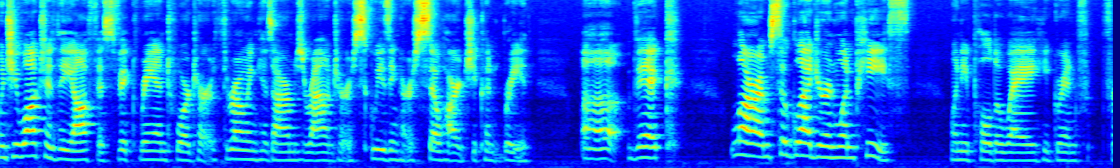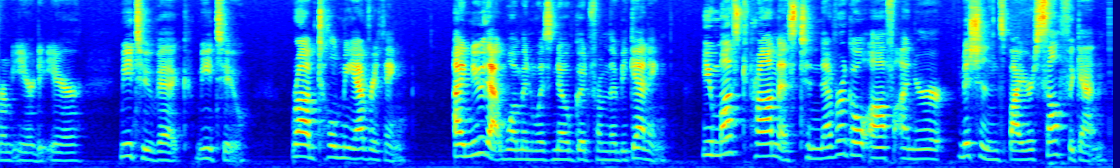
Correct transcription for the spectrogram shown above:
When she walked into the office, Vic ran toward her, throwing his arms around her, squeezing her so hard she couldn't breathe. Uh, Vic. Lara, I'm so glad you're in one piece. When he pulled away, he grinned f- from ear to ear. Me too, Vic. Me too. Rob told me everything. I knew that woman was no good from the beginning. You must promise to never go off on your missions by yourself again,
